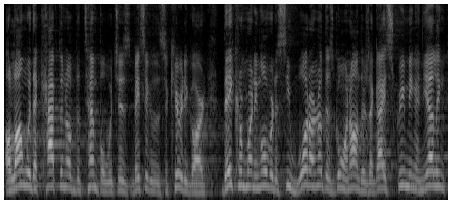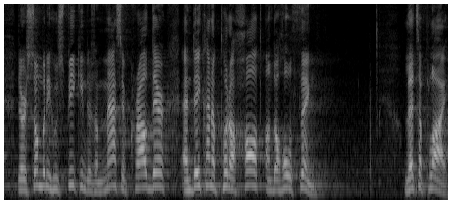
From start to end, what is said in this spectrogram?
Along with the captain of the temple, which is basically the security guard, they come running over to see what on earth is going on. There's a guy screaming and yelling. There's somebody who's speaking. There's a massive crowd there, and they kind of put a halt on the whole thing. Let's apply.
